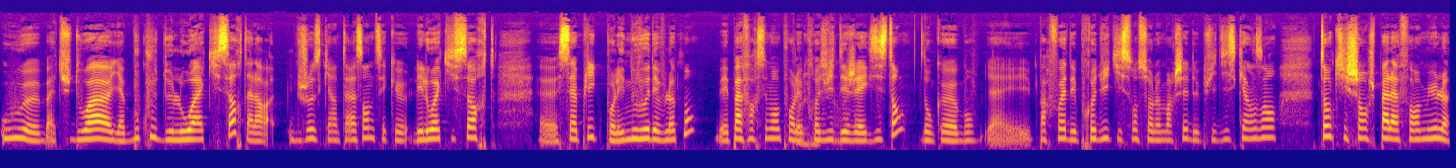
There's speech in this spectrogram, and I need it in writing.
où bah, tu dois, il y a beaucoup de lois qui sortent. Alors, une chose qui est intéressante, c'est que les lois qui sortent euh, s'appliquent pour les nouveaux développements, mais pas forcément pour les produits déjà existants. Donc, euh, bon, il y a parfois des produits qui sont sur le marché depuis 10-15 ans. Tant qu'ils ne changent pas la formule,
